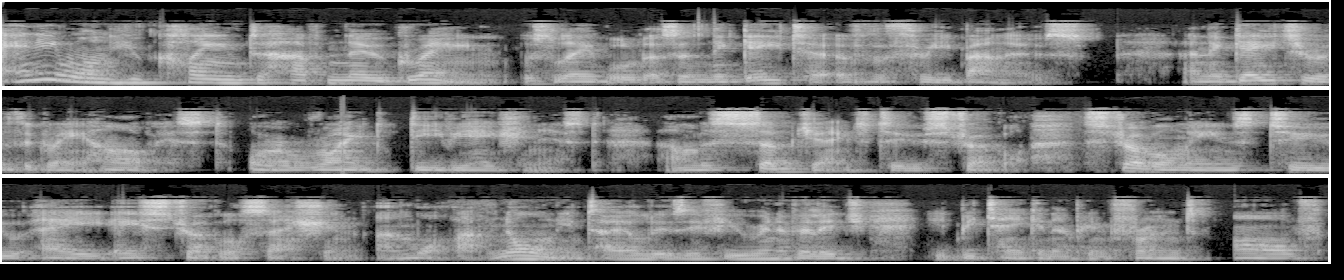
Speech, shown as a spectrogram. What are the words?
Anyone who claimed to have no grain was labelled as a negator of the three banners, a negator of the great harvest, or a right deviationist, and was subject to struggle. Struggle means to a, a struggle session, and what that normally entailed is if you were in a village, you'd be taken up in front of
